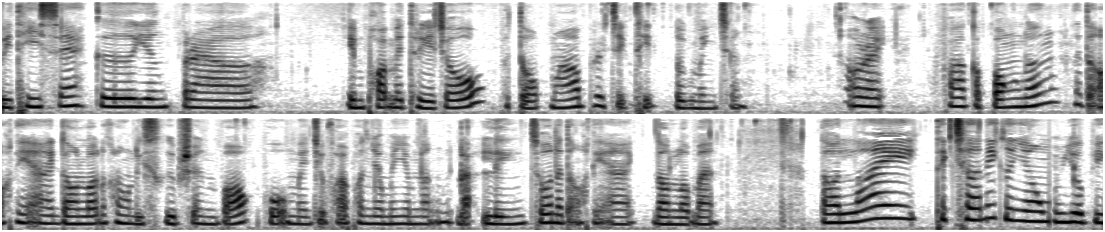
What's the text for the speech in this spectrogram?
វិធីសាស្ត្រគឺយើងប្រើ import material ចូលបន្ទាប់មក projected ដូចមិញអញ្ចឹង alright file កំប៉ុងហ្នឹងអ្នកទាំងអស់គ្នាអាច download នៅក្នុង description box ព្រោះមិនជា file ផងខ្ញុំខ្ញុំនឹងដាក់ link ចូលអ្នកទាំងអស់គ្នាអាច download បានដល់ like texture នេះគឺខ្ញុំយកពី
